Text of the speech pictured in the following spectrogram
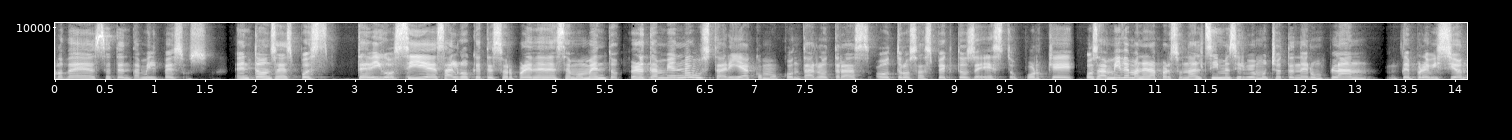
de 70 mil pesos. Entonces, pues te digo, sí es algo que te sorprende en ese momento, pero también me gustaría como contar otras, otros aspectos de esto, porque, o sea, a mí de manera personal sí me sirvió mucho tener un plan de previsión,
